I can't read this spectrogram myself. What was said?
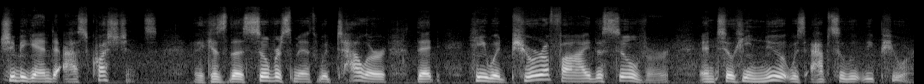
She began to ask questions because the silversmith would tell her that he would purify the silver until he knew it was absolutely pure.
